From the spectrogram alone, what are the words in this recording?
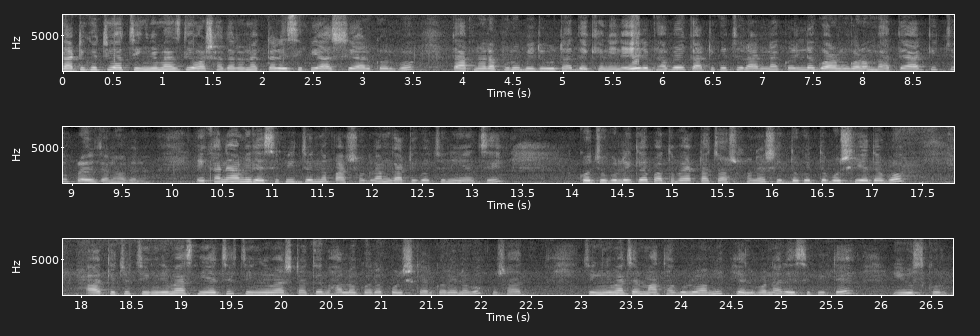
গাটি কচু আর চিংড়ি মাছ দিয়ে অসাধারণ একটা রেসিপি আজ শেয়ার করব। তো আপনারা পুরো ভিডিওটা দেখে নিন। এইভাবে গাটি কচু রান্না করলে গরম গরম ভাতে আর কিচ্ছু প্রয়োজন হবে না। এখানে আমি রেসিপির জন্য পাঁচশো গ্রাম গাটি কচু নিয়েছি। কচুগুলিকে প্রথমে একটা চশমানে সিদ্ধ করতে বসিয়ে দেব। আর কিছু চিংড়ি মাছ নিয়েছি। চিংড়ি মাছটাকে ভালো করে পরিষ্কার করে নেব। খোসা চিংড়ি মাছের মাথাগুলো আমি ফেলব না রেসিপিতে ইউজ করব।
